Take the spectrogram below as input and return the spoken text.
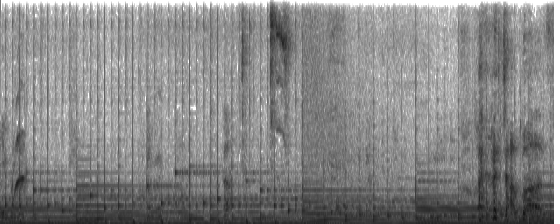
एक महीना। शाबाश।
